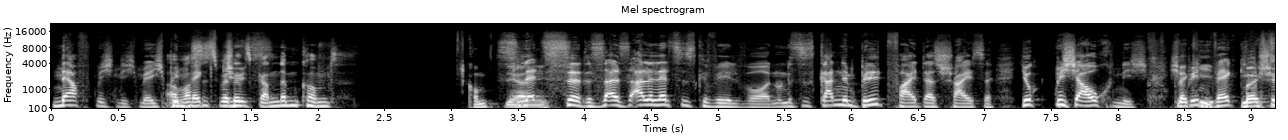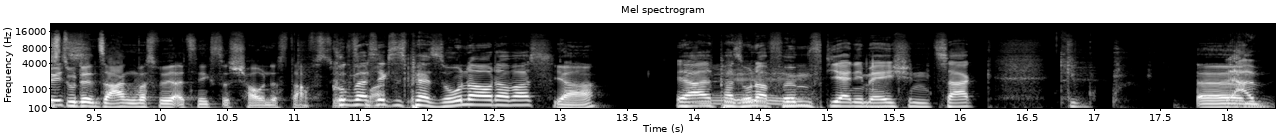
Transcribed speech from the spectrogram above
Nervt mich nicht mehr. Ich bin Aber was weg. ist, wenn Tschüss. jetzt Gundam kommt? kommt Das ja nicht. letzte, das ist als allerletztes gewählt worden. Und es ist Gundam Bildfighters Scheiße. Juckt mich auch nicht. Ich Blackie, bin weg. möchtest Tschüss. du denn sagen, was wir als nächstes schauen? Das darfst du Gucken wir als nächstes Persona oder was? Ja. Ja, Nee. Persona 5, die Animation, zack. Ja, Ähm,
